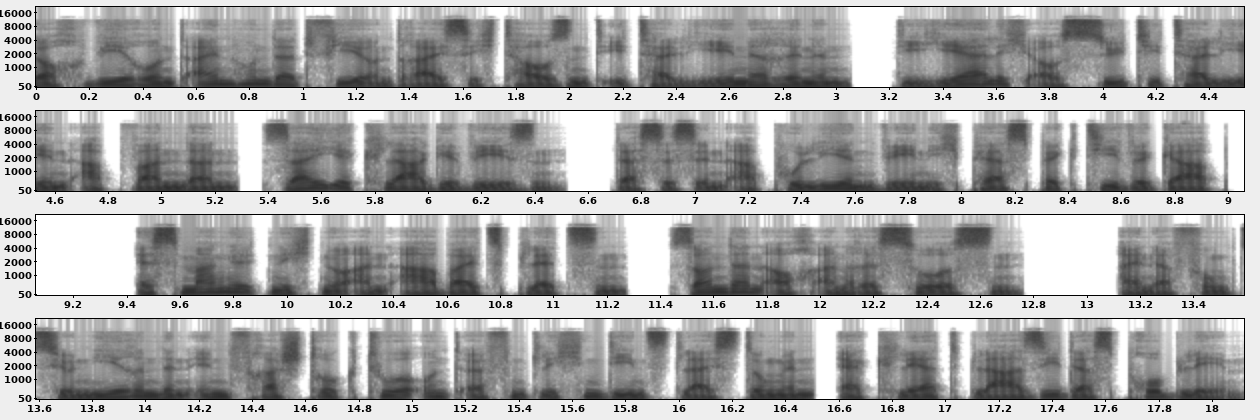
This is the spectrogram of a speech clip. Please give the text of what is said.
Doch wie rund 134.000 Italienerinnen, die jährlich aus Süditalien abwandern, sei ihr klar gewesen, dass es in Apulien wenig Perspektive gab. Es mangelt nicht nur an Arbeitsplätzen, sondern auch an Ressourcen, einer funktionierenden Infrastruktur und öffentlichen Dienstleistungen, erklärt Blasi das Problem.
